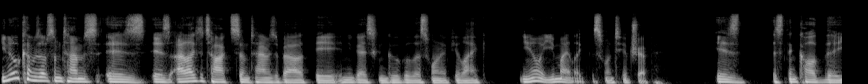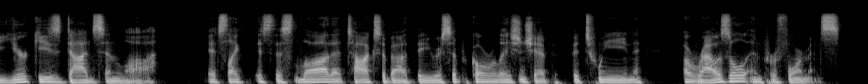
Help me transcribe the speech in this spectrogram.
you know, what comes up sometimes is is I like to talk sometimes about the, and you guys can Google this one if you like. You know, what, you might like this one too. Trip is this thing called the Yerkes Dodson law. It's like it's this law that talks about the reciprocal relationship between arousal and performance.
